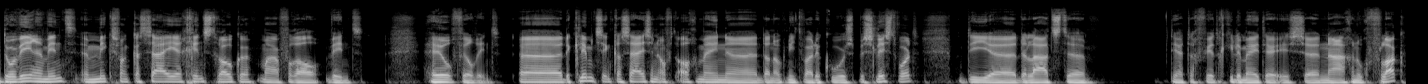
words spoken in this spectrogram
Door weer en wind. Een mix van kasseien, grindstroken, maar vooral wind. Heel veel wind. Eh, de klimmetjes en kasseien zijn over het algemeen eh, dan ook niet waar de koers beslist wordt. Die eh, de laatste 30, 40 kilometer is nagenoeg vlak.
